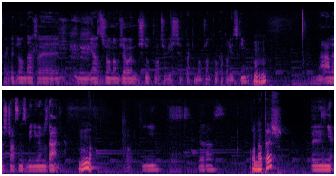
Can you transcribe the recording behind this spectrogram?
tak wygląda, że y, ja z żoną wziąłem ślub oczywiście w takim obrządku katolickim, Mhm. no ale z czasem zmieniłem zdanie. No. No, I teraz... Ona też? Y, nie.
